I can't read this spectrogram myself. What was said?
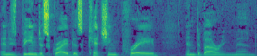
and is being described as catching prey and devouring men.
